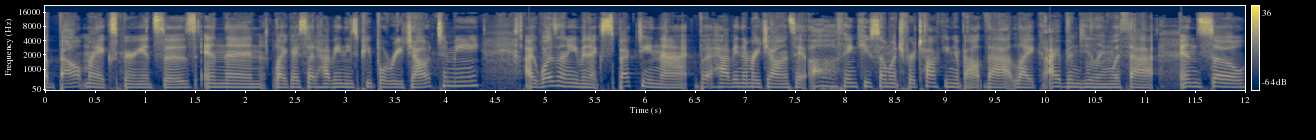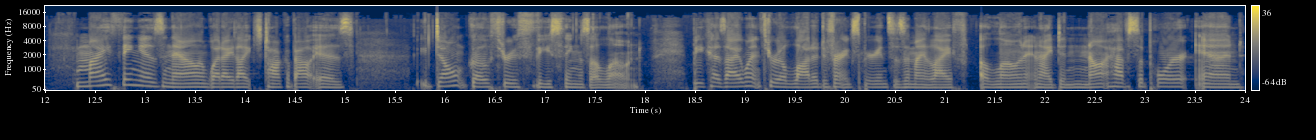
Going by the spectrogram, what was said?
about my experiences. And then, like I said, having these people reach out to me. I wasn't even expecting that, but having them reach out and say, Oh, thank you so much for talking about that. Like I've been dealing with that. And so my thing is now, and what I like to talk about is don't go through these things alone because I went through a lot of different experiences in my life alone and I did not have support. And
